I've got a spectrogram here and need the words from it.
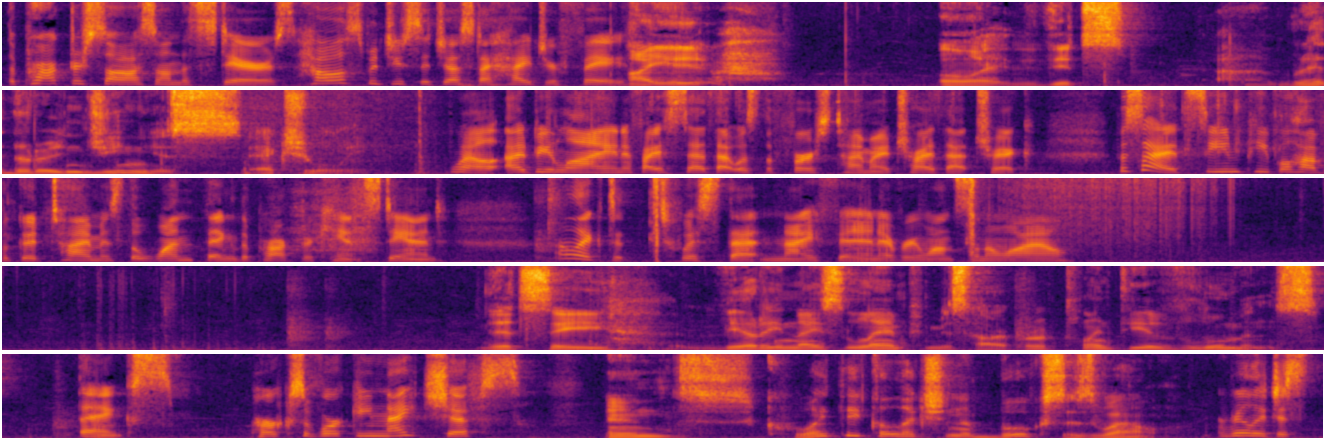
The proctor saw us on the stairs. How else would you suggest I hide your face? I. uh, Oh, it's uh, rather ingenious, actually. Well, I'd be lying if I said that was the first time I tried that trick. Besides, seeing people have a good time is the one thing the proctor can't stand. I like to twist that knife in every once in a while. That's a very nice lamp, Miss Harper. Plenty of lumens. Thanks. Perks of working night shifts. And quite a collection of books as well. Really just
